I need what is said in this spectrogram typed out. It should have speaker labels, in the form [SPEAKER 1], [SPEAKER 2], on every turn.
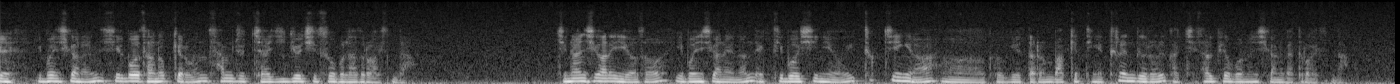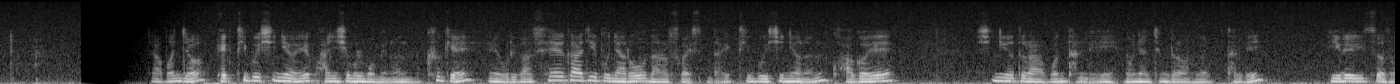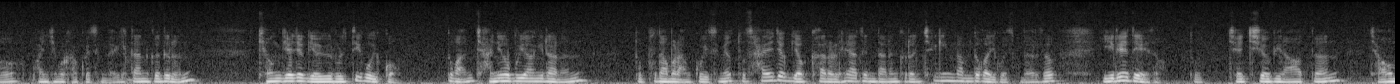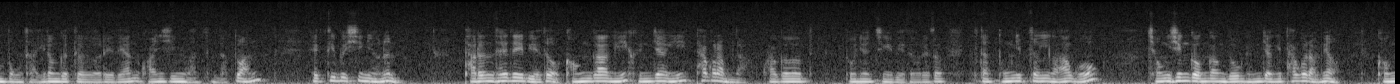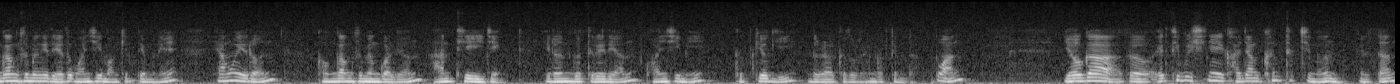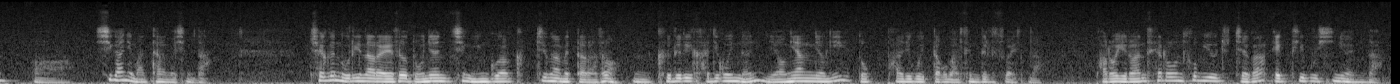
[SPEAKER 1] 예, 이번 시간은 실버 산업개론 3주차 2교시 수업을 하도록 하겠습니다. 지난 시간에 이어서 이번 시간에는 액티브 시니어의 특징이나 어, 거기에 따른 마케팅의 트렌드를 같이 살펴보는 시간을 갖도록 하겠습니다. 자, 먼저 액티브 시니어의 관심을 보면은 크게 예, 우리가 세 가지 분야로 나눌 수가 있습니다. 액티브 시니어는 과거의 시니어들하고는 달리 노년층들하고는 달리 일에 있어서 관심을 갖고 있습니다. 일단 그들은 경제적 여유를 띠고 있고 또한 자녀 부양이라는 또 부담을 안고 있으며 또 사회적 역할을 해야 된다는 그런 책임감도 가지고 있습니다. 그래서 일에 대해서 또 재취업이나 어떤 자원봉사 이런 것들에 대한 관심이 많습니다. 또한 액티브 시니어는 다른 세대에 비해서 건강이 굉장히 탁월합니다. 과거 노년층에 비해서 그래서 일단 독립성이 강하고 정신 건강도 굉장히 탁월하며 건강 수명에 대해서 관심이 많기 때문에 향후에 이런 건강 수명 관련 안티에이징 이런 것들에 대한 관심이 급격히 늘어날 것으로 생각됩니다. 또한 여가 그 액티브 시니어의 가장 큰 특징은 일단 어, 시간이 많다는 것입니다. 최근 우리나라에서 노년층 인구가 급증함에 따라서 음, 그들이 가지고 있는 영향력이 높아지고 있다고 말씀드릴 수가 있습니다. 바로 이러한 새로운 소비의 주체가 액티브 시니어입니다.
